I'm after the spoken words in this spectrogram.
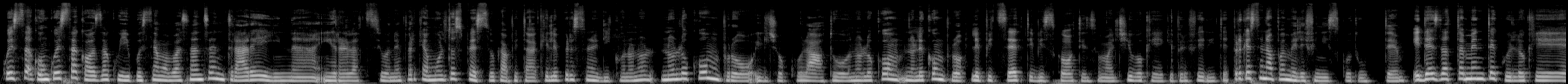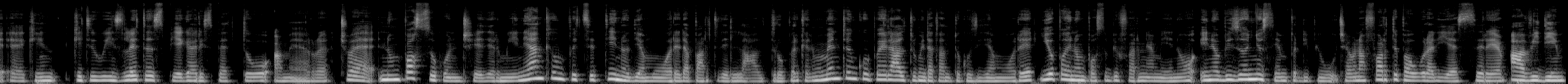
Questa, con questa cosa qui possiamo abbastanza entrare in, in relazione perché molto spesso capita che le persone dicono non, non lo compro il cioccolato, non, com- non, le compro le pizzette, i biscotti, insomma il cibo che, che preferite perché sennò poi me le finisco tutte. Ed è esattamente quello che, eh, che Katie Winslet spiega rispetto a Mer, cioè non posso concedermi neanche un pezzettino di amore da parte parte dell'altro, perché nel momento in cui poi l'altro mi dà tanto così di amore, io poi non posso più farne a meno e ne ho bisogno sempre di più. C'è una forte paura di essere avidi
